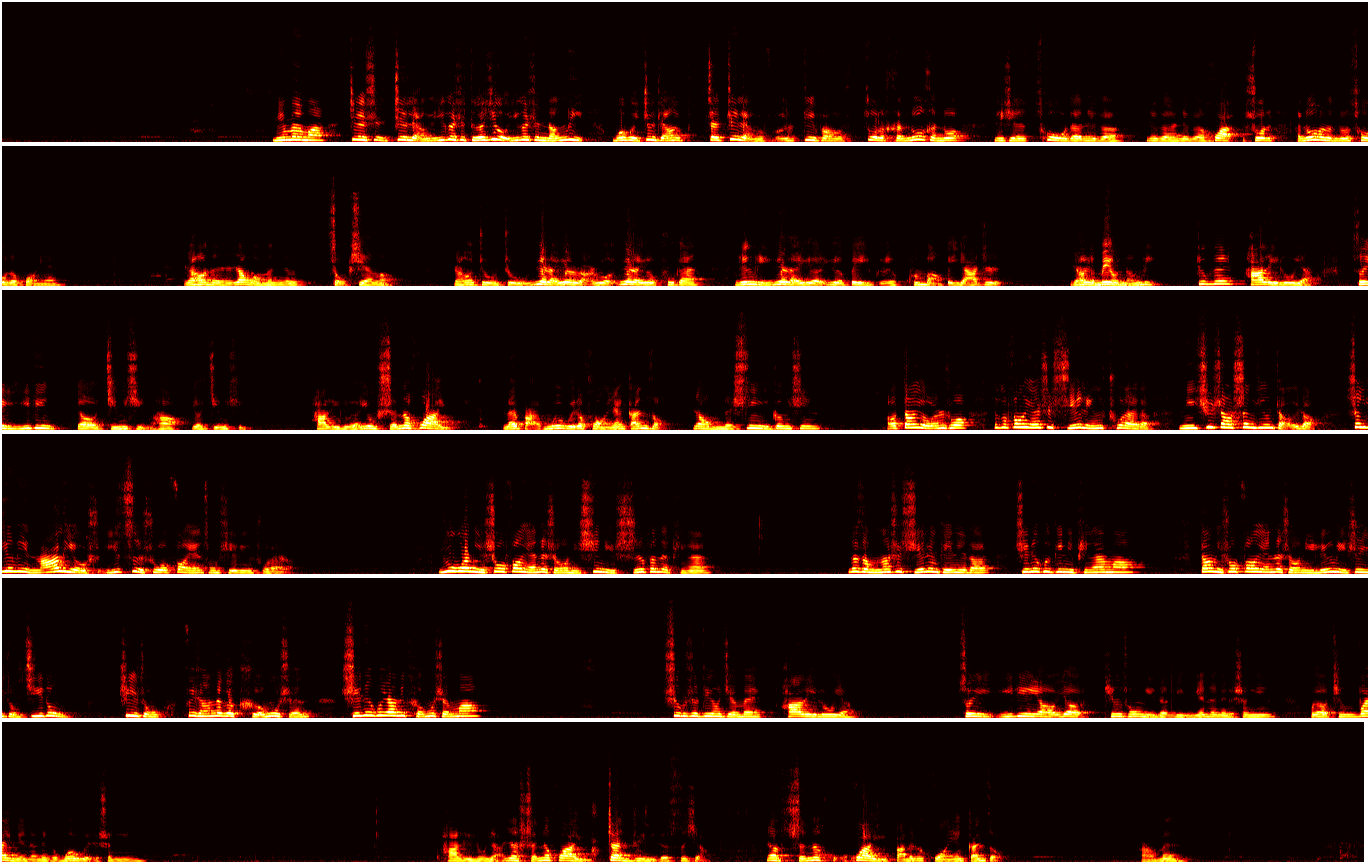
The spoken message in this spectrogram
明白吗？这个是这两个，一个是得救，一个是能力。魔鬼就两在这两个呃地方做了很多很多那些错误的那个那个那个话，说了很多很多错误的谎言，然后呢，让我们的。走偏了，然后就就越来越软弱，越来越枯干，灵里越来越越被给捆绑、被压制，然后也没有能力，对不对？哈利路亚！所以一定要警醒哈，要警醒，哈利路亚！用神的话语来把魔鬼的谎言赶走，让我们的心意更新。好，当有人说那个方言是邪灵出来的，你去上圣经找一找，圣经里哪里有一次说方言从邪灵出来的？如果你说方言的时候，你心里十分的平安，那怎么能是邪灵给你的？邪灵会给你平安吗？当你说方言的时候，你灵里是一种激动，是一种非常那个渴慕神，邪灵会让你渴慕神吗？是不是弟兄姐妹？哈利路亚！所以一定要要听从你的里面的那个声音，不要听外面的那个魔鬼的声音。哈利路亚！让神的话语占据你的思想，让神的话语把那个谎言赶走。阿门。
